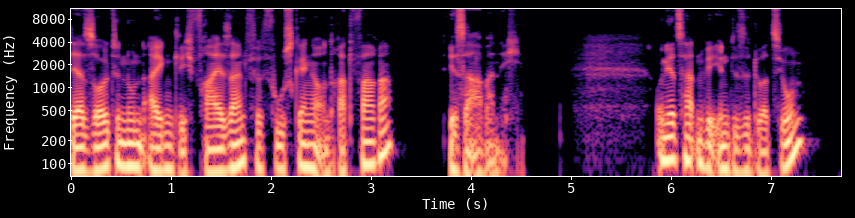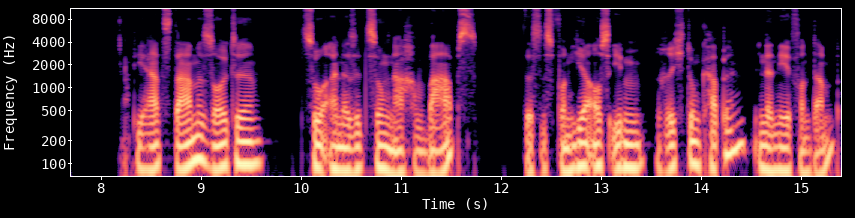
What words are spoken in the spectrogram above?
Der sollte nun eigentlich frei sein für Fußgänger und Radfahrer, ist er aber nicht. Und jetzt hatten wir eben die Situation, die Herzdame sollte zu einer Sitzung nach Wabs, das ist von hier aus eben Richtung Kappeln in der Nähe von Damp,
